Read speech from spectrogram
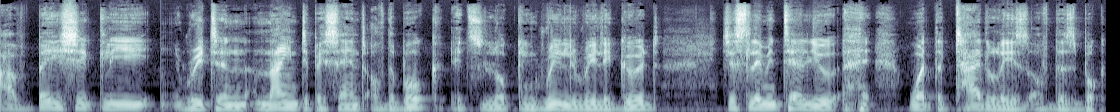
I've basically written 90% of the book. It's looking really, really good. Just let me tell you what the title is of this book.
